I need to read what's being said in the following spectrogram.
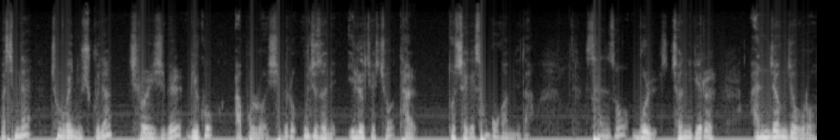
마침내 1969년 7월 20일 미국 아폴로 11호 우주선이 인류 최초 달 도착에 성공합니다. 산소, 물, 전기를 안정적으로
